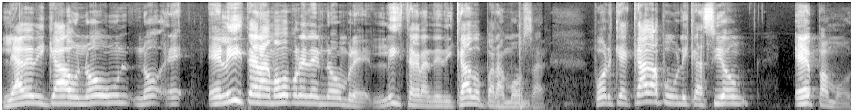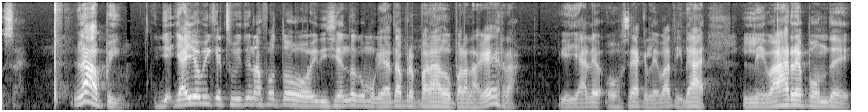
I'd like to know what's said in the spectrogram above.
le ha dedicado no un no eh, el Instagram, vamos a ponerle el nombre, el Instagram dedicado para Mozart. Porque cada publicación es para Mozart. Lápiz, ya yo vi que subiste una foto hoy diciendo como que ya está preparado para la guerra. Y ya le, o sea que le va a tirar, le va a responder.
